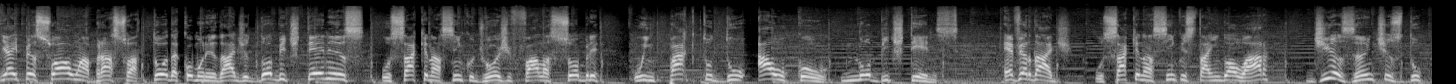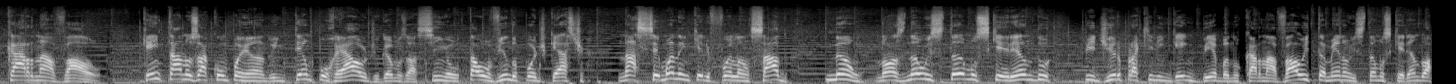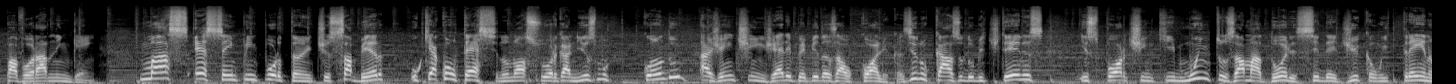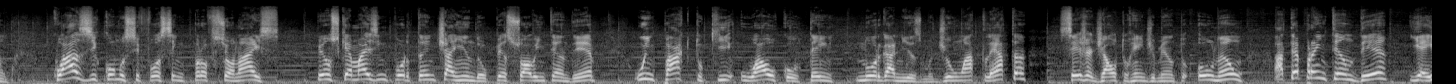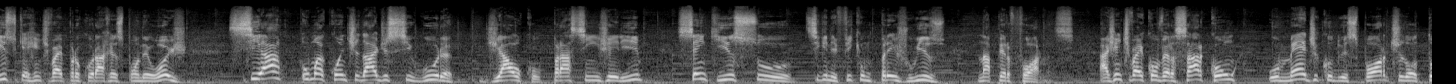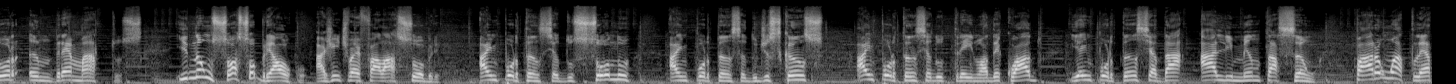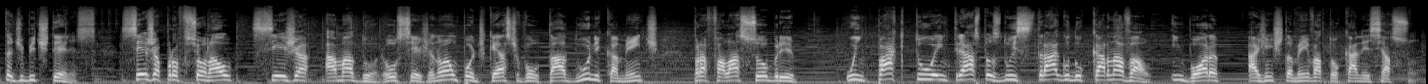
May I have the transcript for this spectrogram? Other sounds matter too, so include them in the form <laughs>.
E aí, pessoal, um abraço a toda a comunidade do Beach Tênis. O Saque na 5 de hoje fala sobre o impacto do álcool no beach tênis. É verdade, o Saque na 5 está indo ao ar dias antes do carnaval. Quem está nos acompanhando em tempo real, digamos assim, ou está ouvindo o podcast na semana em que ele foi lançado, não, nós não estamos querendo pedir para que ninguém beba no carnaval e também não estamos querendo apavorar ninguém mas é sempre importante saber o que acontece no nosso organismo quando a gente ingere bebidas alcoólicas. E no caso do beach tênis, esporte em que muitos amadores se dedicam e treinam quase como se fossem profissionais, penso que é mais importante ainda o pessoal entender o impacto que o álcool tem no organismo de um atleta, seja de alto rendimento ou não, até para entender, e é isso que a gente vai procurar responder hoje, se há uma quantidade segura de álcool para se ingerir sem que isso signifique um prejuízo na performance. A gente vai conversar com o médico do esporte, Dr. André Matos. E não só sobre álcool, a gente vai falar sobre a importância do sono, a importância do descanso, a importância do treino adequado e a importância da alimentação para um atleta de beach tênis seja profissional, seja amador. Ou seja, não é um podcast voltado unicamente para falar sobre o impacto, entre aspas, do estrago do carnaval, embora a gente também vá tocar nesse assunto.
